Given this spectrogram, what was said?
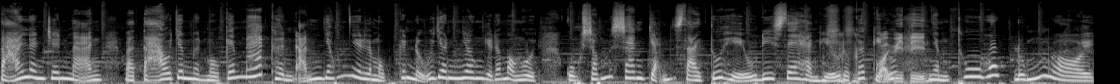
tải lên trên mạng và tạo cho mình một cái mát hình ảnh giống như là một cái nữ doanh nhân vậy đó mọi người. Cuộc sống sang chảnh xài túi hiệu đi xe hàng hiệu được các kiểu nhằm thu hút đúng rồi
